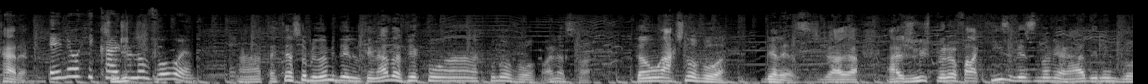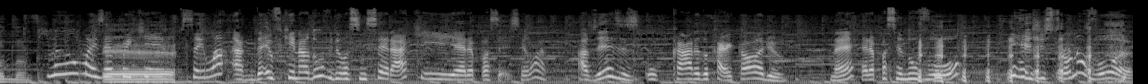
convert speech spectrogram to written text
Cara, Ele é o Ricardo de- Novoa. ah, tá, tem o sobrenome dele, não tem nada a ver com, a, com o Novo. Olha só. Então, Arte Novoa. Beleza. Já- a Ju esperou eu falar 15 vezes o nome errado e lembrou do nome. Não, mas é, É. porque, sei lá, a- eu fiquei na dúvida, eu assim, será que era pra ser, sei lá. Às vezes o cara do cartório, né, era pra ser Novoa e registrou Novoa.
